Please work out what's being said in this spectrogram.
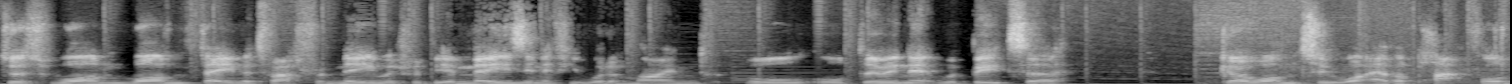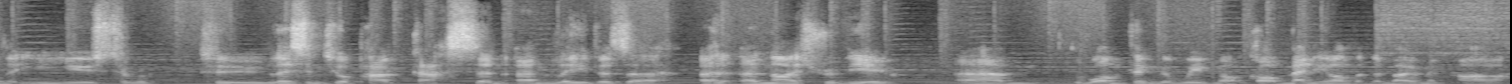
just one one favor to ask from me, which would be amazing if you wouldn't mind all, all doing it, would be to go on to whatever platform that you use to to listen to your podcasts and, and leave us a, a, a nice review. Um, the one thing that we've not got many of at the moment are,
